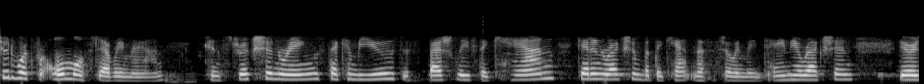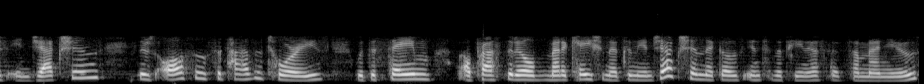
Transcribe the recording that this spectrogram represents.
should work for almost every man. Mm-hmm. Constriction rings that can be used, especially if they can get an erection, but they can't necessarily maintain the erection. There's injections. There's also suppositories with the same alprostadil medication that's in the injection that goes into the penis that some men use.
